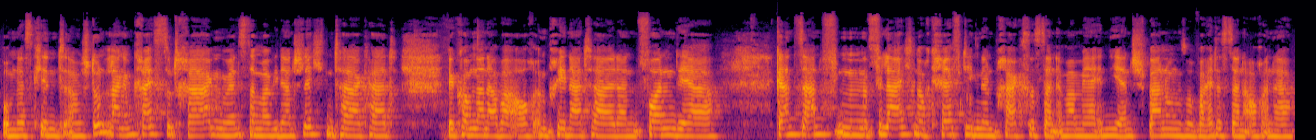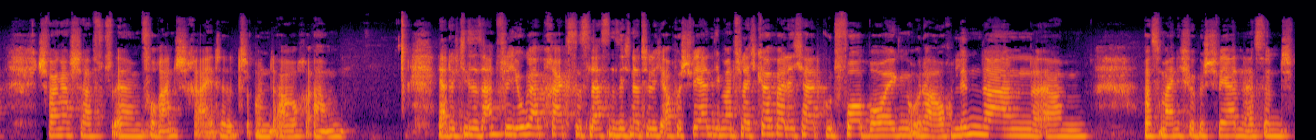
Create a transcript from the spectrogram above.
um das Kind äh, stundenlang im Kreis zu tragen, wenn es dann mal wieder einen schlechten Tag hat. Wir kommen dann aber auch im Pränatal dann von der ganz sanften, vielleicht noch kräftigenden Praxis dann immer mehr in die Entspannung, soweit es dann auch in der Schwangerschaft ähm, voranschreitet und auch ähm, ja, durch diese sanfte Yoga-Praxis lassen sich natürlich auch Beschwerden, die man vielleicht körperlich hat, gut vorbeugen oder auch lindern. Ähm, was meine ich für Beschwerden? Es sind,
